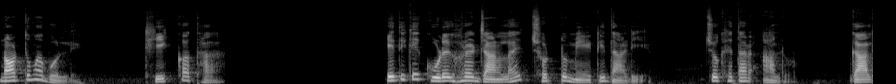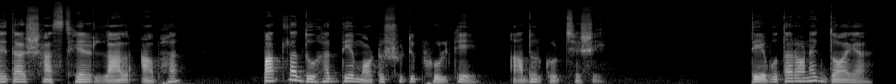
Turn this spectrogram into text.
নর্দমা বললে, ঠিক কথা। এদিকে কুড়ে ঘরের জানলায় ছোট্ট মেয়েটি দাঁড়িয়ে, চোখে তার আলো, গালে তার স্বাস্থ্যের লাল আভা, পাতলা দুহাত দিয়ে মটরশুঁটি ফুলকে আদর করছে সে। দেবতার অনেক দয়া,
